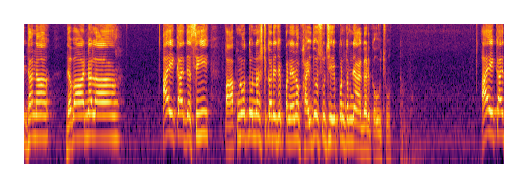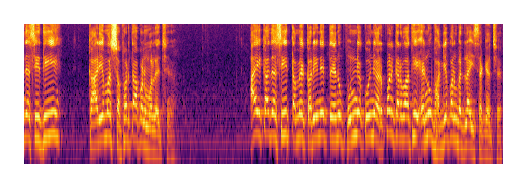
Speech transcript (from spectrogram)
ધન દવાનલા આ એકાદશી પાપનો તો નષ્ટ કરે છે, પણ એનો ફાયદો શું છે એ પણ તમને આગળ કહું છું. આ એકાદશીથી કાર્યમાં સફળતા પણ મળે છે. આ એકાદશી તમે કરીને તેનું પુણ્ય કોઈને અર્પણ કરવાથી એનું ભાગ્ય પણ બદલાઈ શકે છે.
